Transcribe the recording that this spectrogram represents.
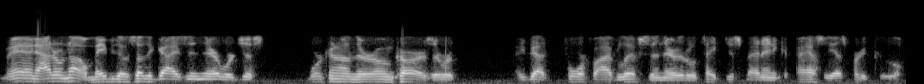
man, I don't know. Maybe those other guys in there were just working on their own cars. There were, they've got four or five lifts in there that'll take just about any capacity. That's pretty cool.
